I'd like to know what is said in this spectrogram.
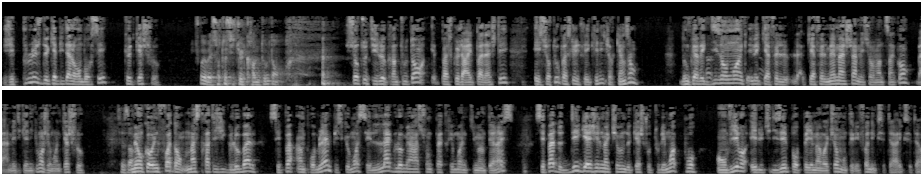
j'ai plus de capital remboursé que de cash flow. Oui, mais surtout si tu le crames tout le temps. surtout si je le crame tout le temps, parce que j'arrête pas d'acheter, et surtout parce que j'ai fait le crédit sur 15 ans. Donc avec 10 ans de moins qu'un mec qui a fait le, qui a fait le même achat mais sur 25 ans, bah mécaniquement j'ai moins de cash flow. Ça. Mais encore une fois, dans ma stratégie globale, c'est pas un problème puisque moi c'est l'agglomération de patrimoine qui m'intéresse. C'est pas de dégager le maximum de cash flow tous les mois pour en vivre et l'utiliser pour payer ma voiture, mon téléphone, etc., etc.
